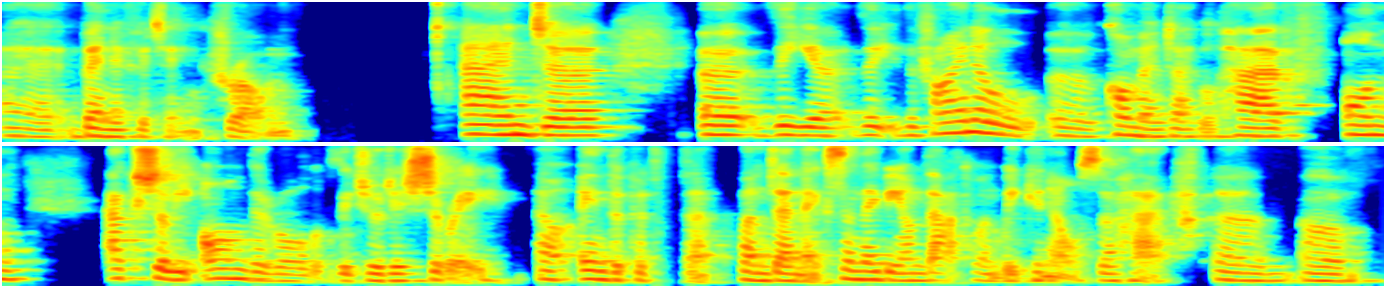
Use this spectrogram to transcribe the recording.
uh, benefiting from. And uh, uh, the, uh, the, the final comment I will have on actually on the role of the judiciary in the pandemics, and maybe on that one we can also have um,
